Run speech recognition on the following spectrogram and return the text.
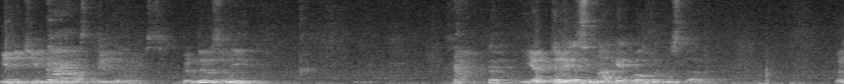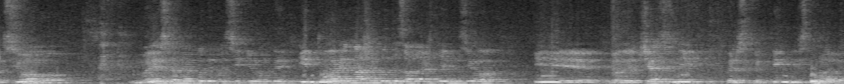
і не тільки до нас приєдналися. Ви не розумієте? Я три знаки оклику ставлю. По цьому ми себе будемо оцінювати, і доля наша буде залежати від цього, і величезні перспективні справи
